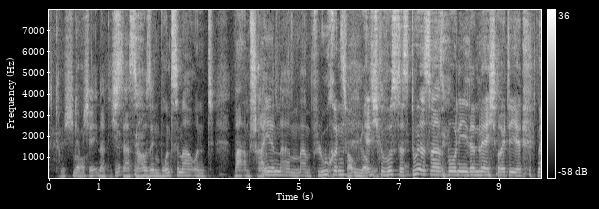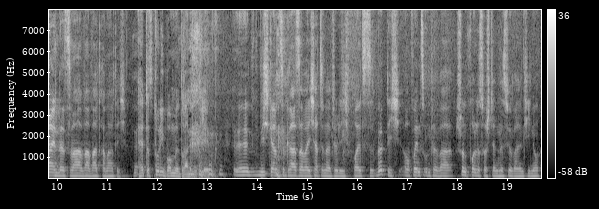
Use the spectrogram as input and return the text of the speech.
ich kann mich, kann mich erinnern. Ich ja? saß zu Hause im Wohnzimmer und war am Schreien, am, am Fluchen. Das war unglaublich. Hätte ich gewusst, dass du das warst, Boni, dann wäre ich heute hier. Nein, das war, war, war dramatisch. Hättest du die Bombe dran geklebt? Äh, nicht ganz so krass, aber ich hatte natürlich vollste, wirklich, auch wenn es unfair war, schon volles Verständnis für Valentino.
